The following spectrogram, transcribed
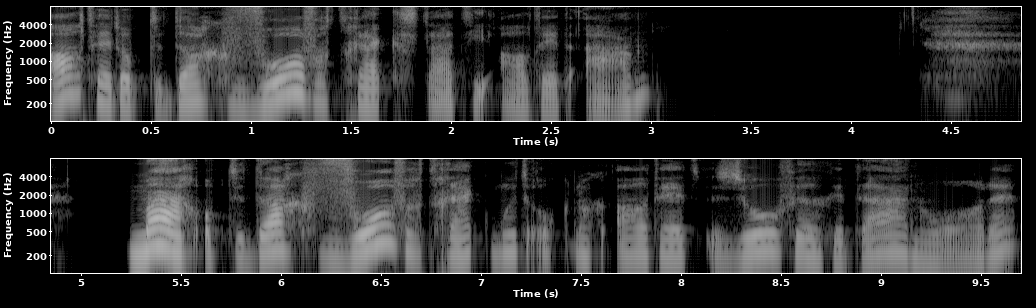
altijd op de dag voor vertrek staat die altijd aan. Maar op de dag voor vertrek moet ook nog altijd zoveel gedaan worden.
